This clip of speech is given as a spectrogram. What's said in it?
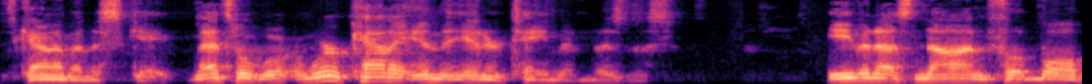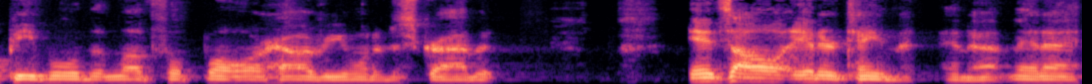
It's kind of an escape. That's what we're, we're kind of in the entertainment business. Even us non-football people that love football, or however you want to describe it, it's all entertainment, and uh, and I,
